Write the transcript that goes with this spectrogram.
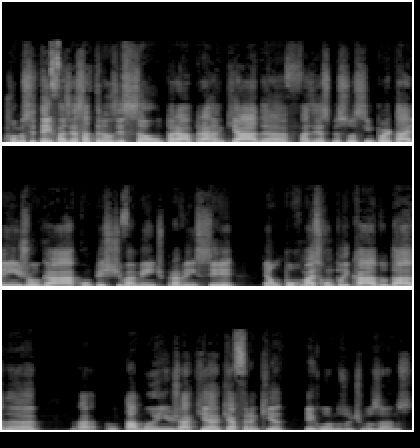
como eu citei, fazer essa transição para ranqueada, fazer as pessoas se importarem em jogar competitivamente para vencer, é um pouco mais complicado, dada a, o tamanho já que a, que a franquia pegou nos últimos anos.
